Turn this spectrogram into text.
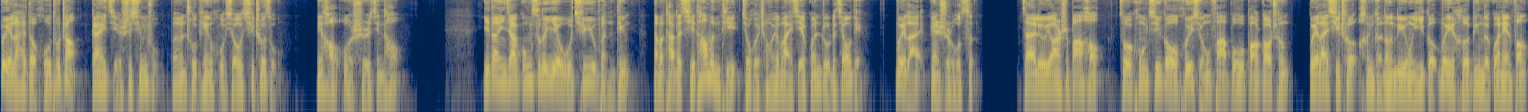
未来的糊涂账该解释清楚。本文出品虎嗅汽车组。你好，我是金涛。一旦一家公司的业务趋于稳定，那么它的其他问题就会成为外界关注的焦点。未来便是如此。在六月二十八号，做空机构灰熊发布报告称，未来汽车很可能利用一个未合并的关联方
